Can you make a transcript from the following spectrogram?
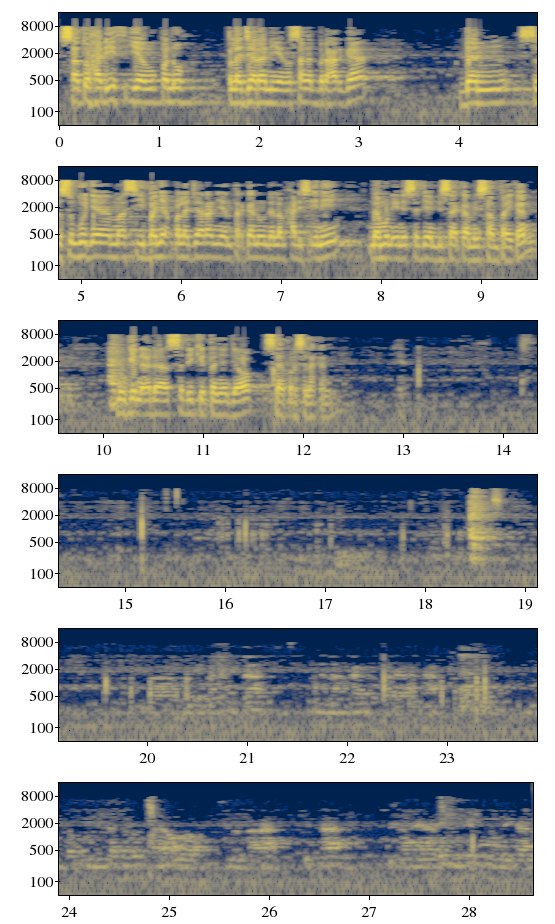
satu hadis yang penuh pelajaran yang sangat berharga dan sesungguhnya masih banyak pelajaran yang terkandung dalam hadis ini, namun ini saja yang bisa kami sampaikan. Mungkin ada sedikit tanya jawab, saya persilakan. Bagaimana kita menenangkan kepada anak untuk meminta terus pada Allah sementara kita sehari-hari mungkin memberikan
